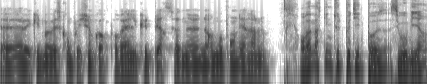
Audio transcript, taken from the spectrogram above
euh, avec une mauvaise composition corporelle que de personnes euh, normopondérales. On va marquer une toute petite pause, si vous voulez bien,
